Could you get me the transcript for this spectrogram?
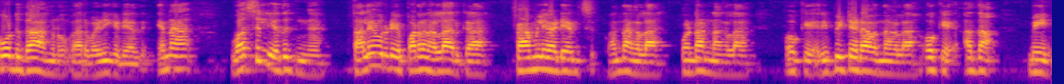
போட்டு தான் ஆகணும். வேற வழி கிடையாது. ஏன்னா வசூல் எதுக்குங்க? தலைவருடைய படம் நல்லா இருக்கா? ஃபேமிலி ஆடியன்ஸ் வந்தாங்களா? கொண்டாடினாங்களா? ஓகே ரிப்பீட்டடா வந்தாங்களா? ஓகே அதான் மெயின்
